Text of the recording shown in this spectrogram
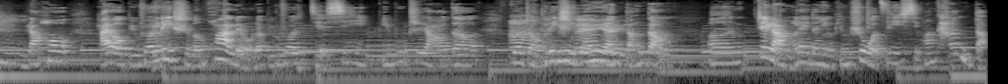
嗯，然后还有比如说历史文化流的，比如说解析一步之遥的各种历史渊源等等。嗯，这两类的影评是我自己喜欢看的，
